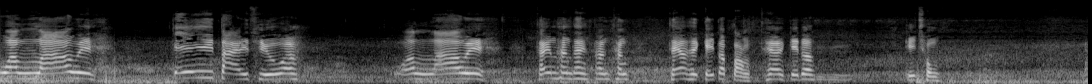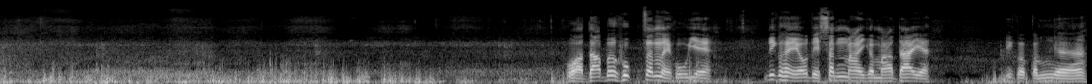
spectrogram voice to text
哇嗱喂，幾大条啊！哇嗱喂，睇睇睇睇睇，睇下佢几多磅，睇下几多几重。哇！double hook 真系好嘢，呢个系我哋新买嘅马带啊！呢、个咁嘅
